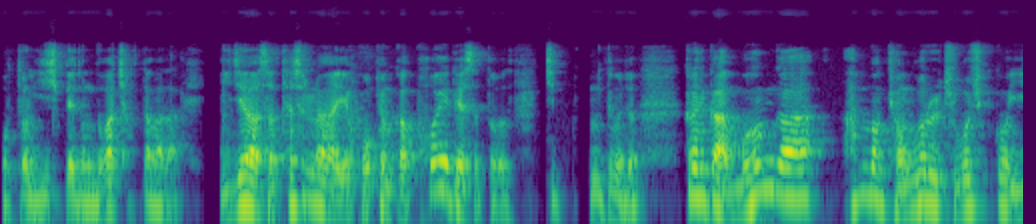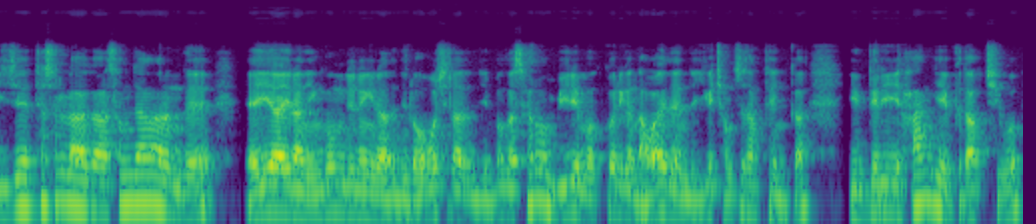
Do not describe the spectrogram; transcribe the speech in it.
보통 20배 정도가 적당하다. 이제 와서 테슬라의 고평가 퍼에 대해서 또 짚는 거죠. 그러니까 뭔가 한번 경고를 주고 싶고 이제 테슬라가 성장하는데 AI란 인공지능이라든지 로봇이라든지 뭔가 새로운 미래 먹거리가 나와야 되는데 이게 정체 상태니까 이들이 한계에 부닥치고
